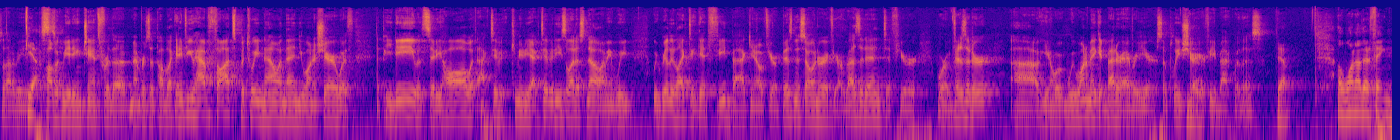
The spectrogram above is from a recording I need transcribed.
So that'll be Yes. a public meeting, chance for the members of the public. And if you have thoughts between now and then you want to share with the PD, with City Hall, with activ- community activities, let us know. I mean, we, we really like to get feedback. You know, if you're a business owner, if you're a resident, if you're we're a visitor, uh, you know, we, we want to make it better every year. So please share Yeah. your feedback with us. Yeah. Uh, one other thing,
